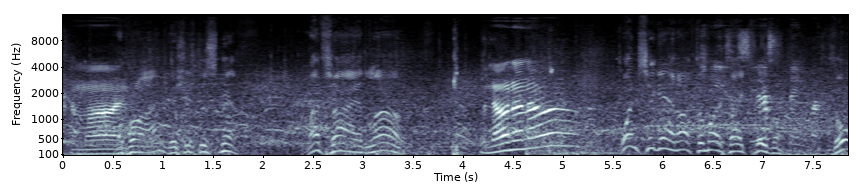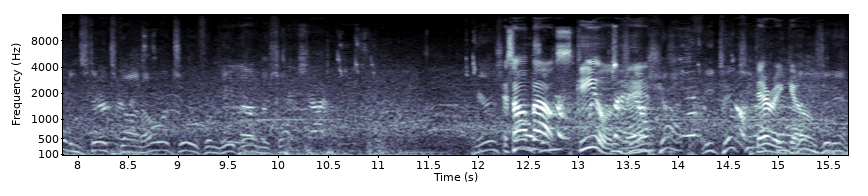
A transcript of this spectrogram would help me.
Come on. LeBron dishes to Smith. Left side, Love. No, no, no. Once again off the mark by That's Cleveland. thing about this. Golden State's gone 0-2 from deep here in the second. Shot. Here's It's all about skills, man. Shot. He takes it There we go. lays it in.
